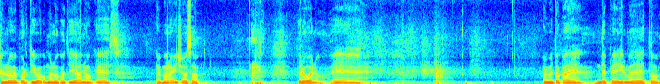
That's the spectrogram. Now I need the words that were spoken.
lo deportivo como en lo cotidiano, que es, maravillosa. Pero bueno, eh, hoy me toca de- despedirme de esto.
